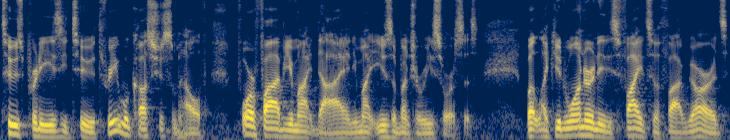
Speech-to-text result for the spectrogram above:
two is pretty easy too, three will cost you some health, four or five you might die and you might use a bunch of resources. But like you'd wander into these fights with five guards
